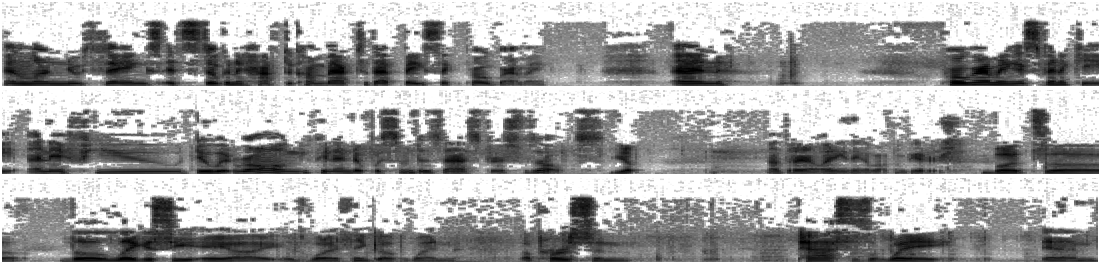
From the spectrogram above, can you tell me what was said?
and learn new things, it's still going to have to come back to that basic programming. And programming is finicky, and if you do it wrong, you can end up with some disastrous results. yep. Not that I know anything about computers. But uh, the legacy AI is what I think of when a person passes away and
